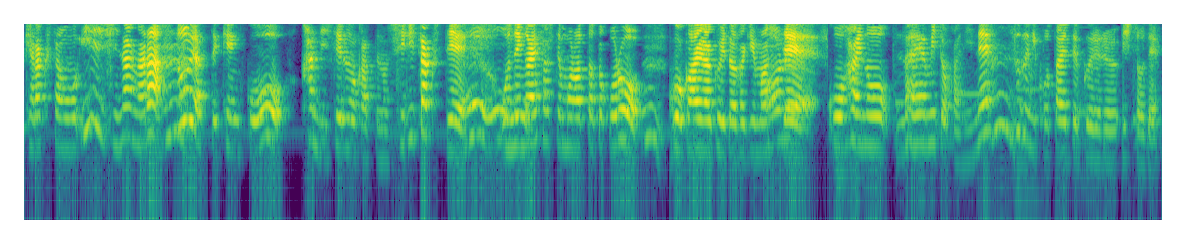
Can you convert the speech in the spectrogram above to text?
キャラクターを維持しながらうんどうやって健康を管理してるのかっていうのを知りたくて、お願いさせてもらったところ、うん。ご快諾いただきまして後輩の悩みとかにね、うん。すぐに答えてくれる人で、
